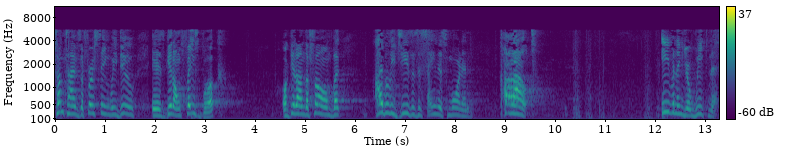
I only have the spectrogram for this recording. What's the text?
Sometimes the first thing we do is get on Facebook or get on the phone, but I believe Jesus is saying this morning call out. Even in your weakness,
